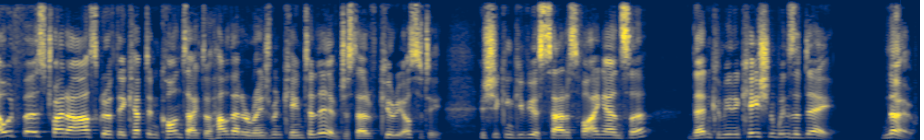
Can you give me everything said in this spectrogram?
I would first try to ask her if they kept in contact or how that arrangement came to live, just out of curiosity. If she can give you a satisfying answer, then communication wins the day. No.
